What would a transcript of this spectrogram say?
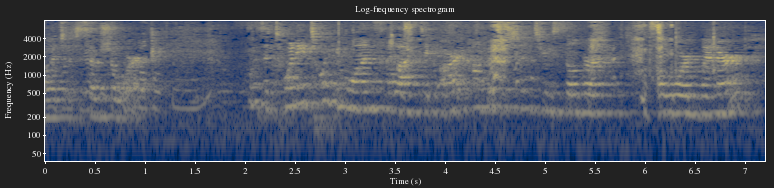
College of Social Work. It was a 2021 Scholastic Art Competition Two Silver Award winner,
